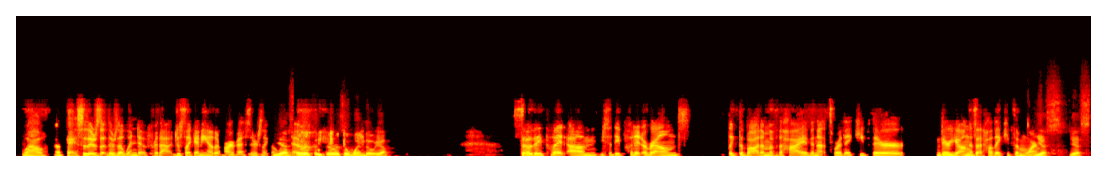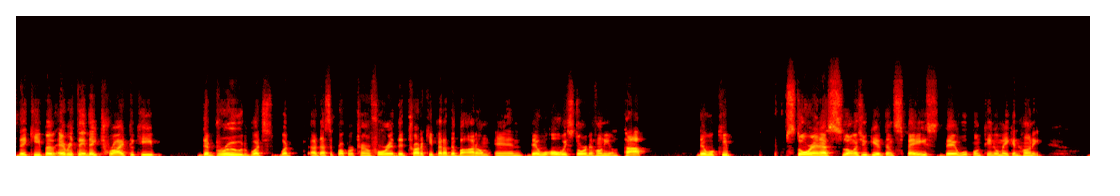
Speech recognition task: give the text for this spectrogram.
Wow. Okay. So there's there's a window for that, just like any other harvest. There's like a yes, window. there is a, there is a window. Yeah. So they put um you said they put it around like the bottom of the hive, and that's where they keep their their young. Is that how they keep them warm? Yes. Yes. They keep uh, everything. They try to keep the brood. What's what uh, that's the proper term for it. They try to keep it at the bottom, and they will always store the honey on top. They will keep storing as long as you give them space they will continue making honey.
